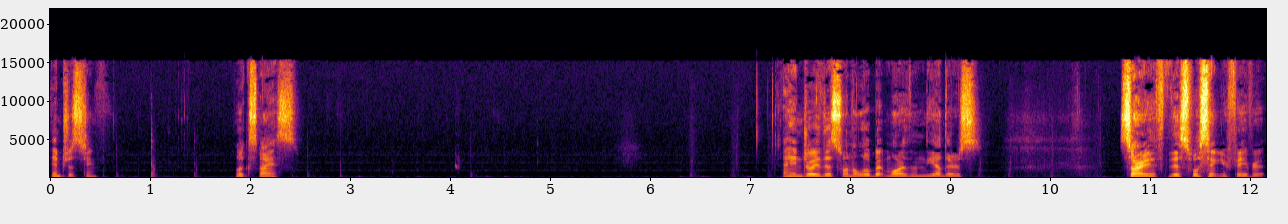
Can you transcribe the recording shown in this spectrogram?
Interesting. Looks nice. I enjoy this one a little bit more than the others. Sorry if this wasn't your favorite.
